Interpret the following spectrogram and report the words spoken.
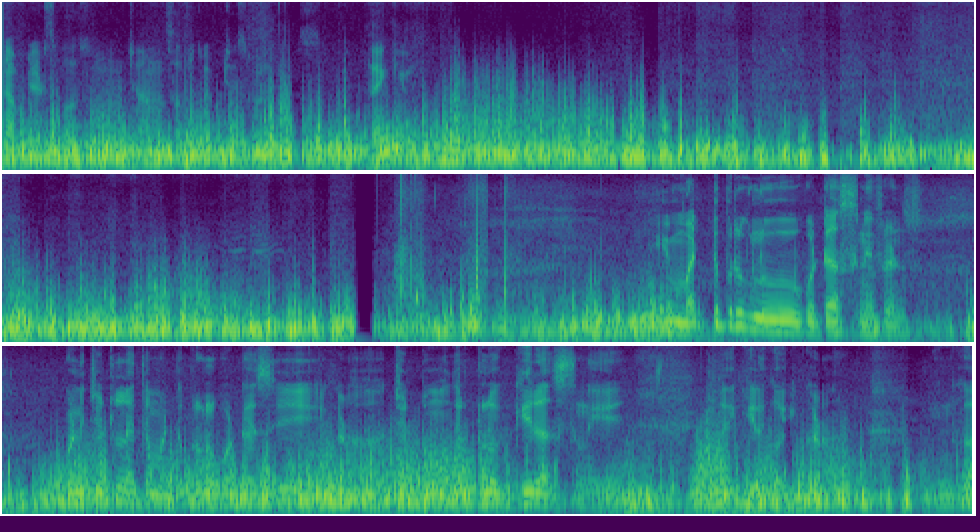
మరిన్ని అప్డేట్స్ కోసం మన ఛానల్ సబ్స్క్రైబ్ చేసుకోండి థ్యాంక్ యూ ఈ మట్టి పురుగులు కొట్టేస్తున్నాయి ఫ్రెండ్స్ కొన్ని చెట్లను అయితే మట్టి పురుగులు కొట్టేసి ఇక్కడ చెట్టు మొదట్లో గీరేస్తున్నాయి. ఇలా గీరుకో ఇక్కడ. ఇంకా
